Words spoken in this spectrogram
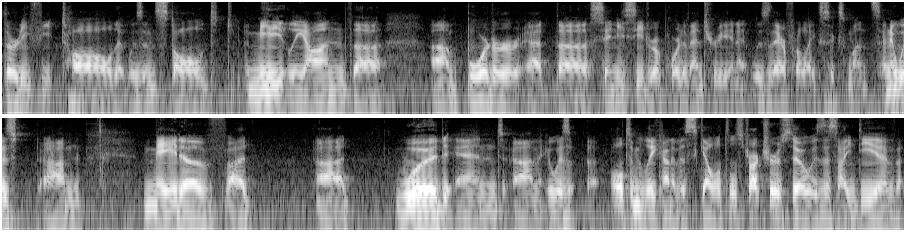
30 feet tall that was installed immediately on the um, border at the San Ysidro port of entry, and it was there for like six months. And it was um, made of uh, uh, wood, and um, it was ultimately kind of a skeletal structure. So it was this idea of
